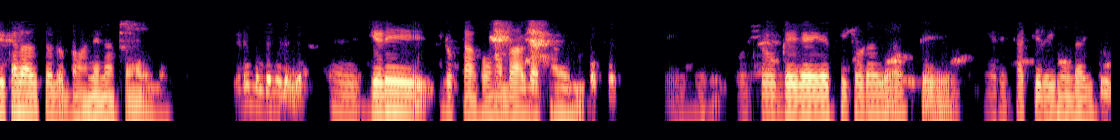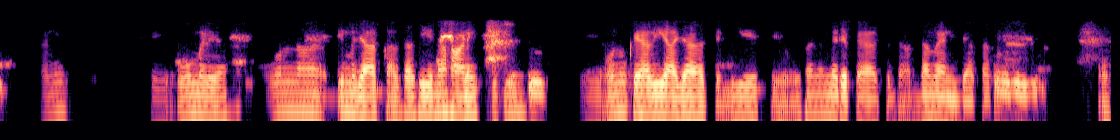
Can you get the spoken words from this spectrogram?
ਇਹ ਕਹਿੰਦਾ ਚਲੋ ਬਹਾਨੇ ਨਾਲ ਪੈ ਗਿਆ ਕਿਹੜੇ ਬੰਦੇ ਫੜੇ ਗਏ? ਜਿਹੜੇ ਲੁੱਟਾਂ ਖੋਹਾਂ ਆਏ ਤੇ ਉਸ ਤੋਂ ਅੱਗੇ ਗਏ ਅਸੀਂ ਥੋੜਾ ਜਿਹਾ ਤੇ ਮੇਰੇ ਚਾਚੇ ਦਾ ਹੀ ਮੁੰਡਾ ਜੀ। ਹਨੀ? ਤੇ ਉਹ ਮਿਲਿਆ। ਉਹਨਾਂ ਇਹ ਮਜ਼ਾਕ ਕਰਦਾ ਸੀ, ਇਹਨਾਂ ਹਾਣੀ ਸੀ ਤੇ ਉਹਨੂੰ ਕਿਹਾ ਵੀ ਆ ਜਾ ਚੱਲੀਏ ਤੇ ਉਹ ਕਹਿੰਦਾ, ਮੇਰੇ ਪੈਰ 'ਚ ਦਰਦ ਆ, ਮੈਂ ਨਹੀਂ ਜਾ ਸਕਦਾ। ਉਸ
